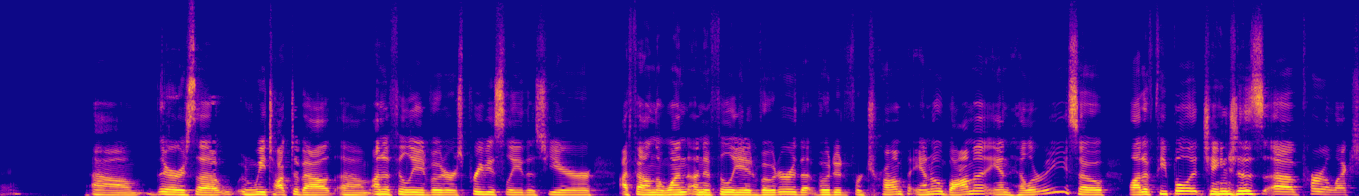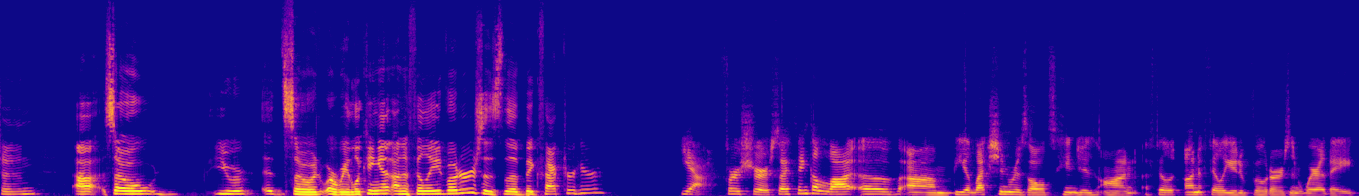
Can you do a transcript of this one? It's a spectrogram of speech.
Okay. Um, there's uh, when we talked about um, unaffiliated voters previously this year, I found the one unaffiliated voter that voted for Trump and Obama and Hillary. So a lot of people, it changes uh, per election. Uh, so you so are we looking at unaffiliated voters as the big factor here? Yeah, for sure. So I think a lot of um, the election results hinges on affili- unaffiliated voters and where they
